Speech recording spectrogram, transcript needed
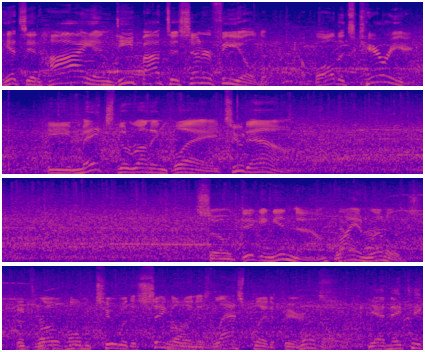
Hits it high and deep out to center field. A ball that's carrying. He makes the running play. Two down. So digging in now, Ryan Reynolds. He drove home two with a single in his last plate appearance. Yeah, and they take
